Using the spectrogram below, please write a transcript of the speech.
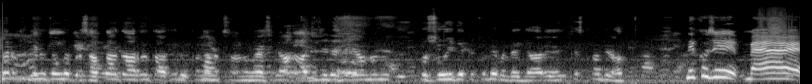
ਸਰ ਕੀ ਚਾਹੁੰਦੇ ਬਰਸਾਤਾਂ ਕਾਰਨ ਕਾਫੀ ਲੋਕਾਂ ਦਾ ਨੁਕਸਾਨ ਹੋਇਆ ਸੀਗਾ। ਅੱਜ ਜਿਹੜੇ ਹੈਗੇ ਉਹਨਾਂ ਨੂੰ ਰਸੋਈ ਦੇ ਇੱਕ ਚੁੱਲ੍ਹੇ ਜਾ ਰਹੇ ਆ। ਕਿਸ ਤਰ੍ਹਾਂ ਦੀ ਰਾਹਤ ਦੇਖੋ ਜੀ, ਮੈਂ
